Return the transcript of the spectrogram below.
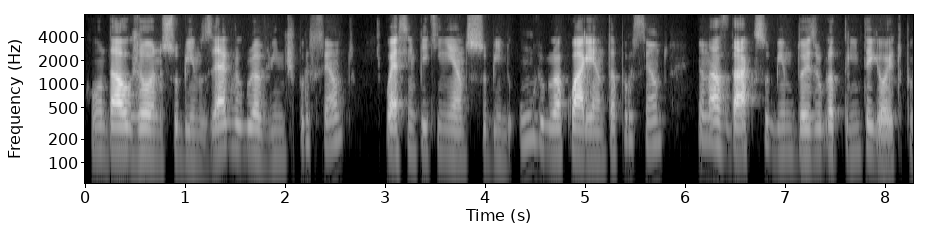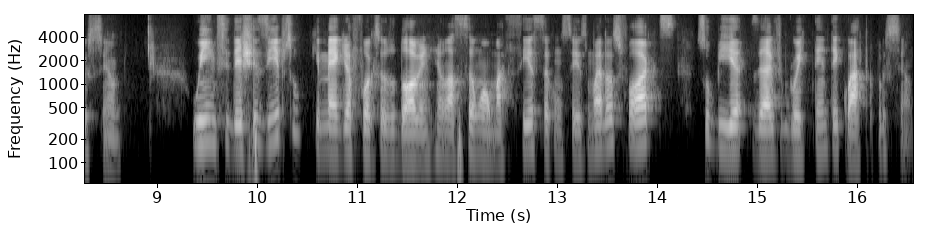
com o Dow Jones subindo 0,20%, o S&P 500 subindo 1,40% e o Nasdaq subindo 2,38%. O índice DXY, que mede a força do dólar em relação a uma cesta com seis moedas fortes, subia 0,84%.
